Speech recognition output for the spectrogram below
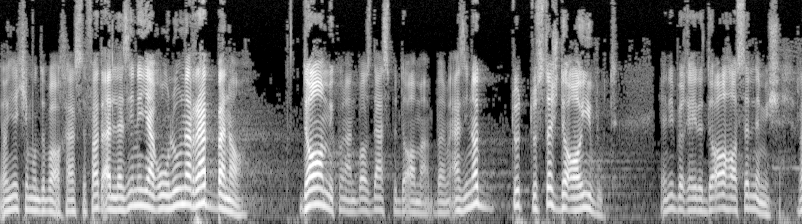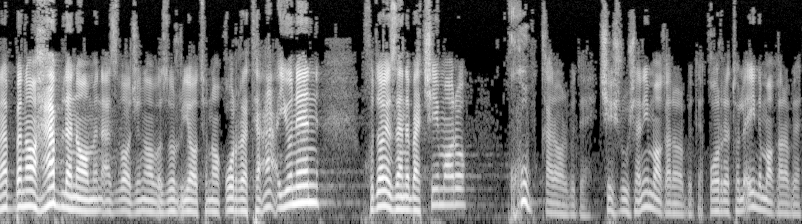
یا یکی مونده با آخر صفت الذین یقولون ربنا. دعا می‌کنن باز دست به دعا من از اینا دو دوستاش دعایی بود. یعنی به غیر دعا حاصل نمیشه. ربنا هب لنا من ازواجنا و ذریاتنا قرة اعین. خدای زن بچه ما رو خوب قرار بده. چش روشنی ما قرار بده. قرة العین ما قرار بده.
